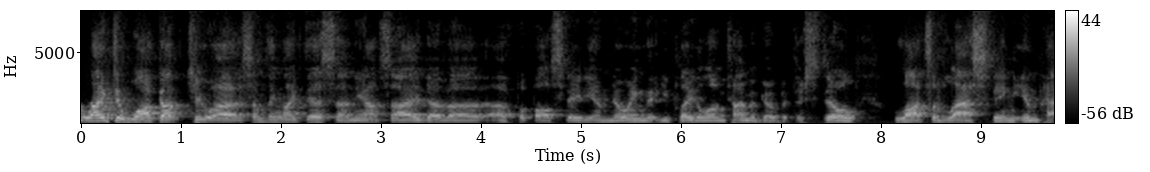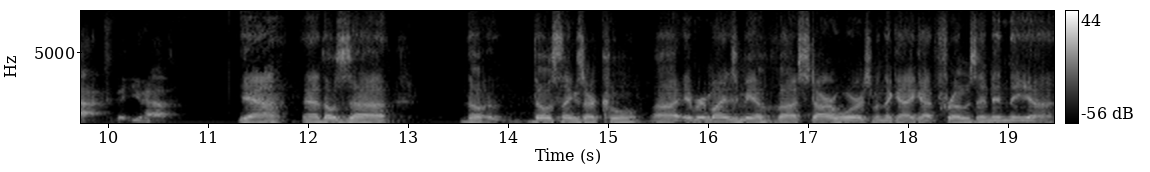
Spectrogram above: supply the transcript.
like to walk up to uh, something like this on the outside of a, a, football stadium, knowing that you played a long time ago, but there's still lots of lasting impact that you have? Yeah, yeah, those uh, the, those things are cool. Uh, it reminds me of uh, Star Wars when the guy got frozen in the uh,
